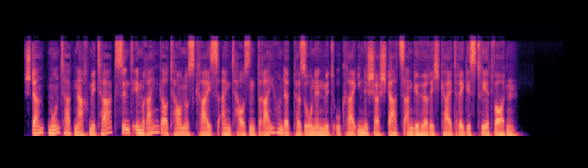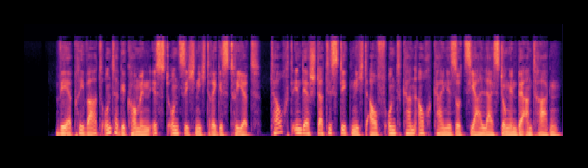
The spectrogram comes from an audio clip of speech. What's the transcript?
Stand Montagnachmittag sind im Rheingau-Taunus-Kreis 1300 Personen mit ukrainischer Staatsangehörigkeit registriert worden. Wer privat untergekommen ist und sich nicht registriert, taucht in der Statistik nicht auf und kann auch keine Sozialleistungen beantragen.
